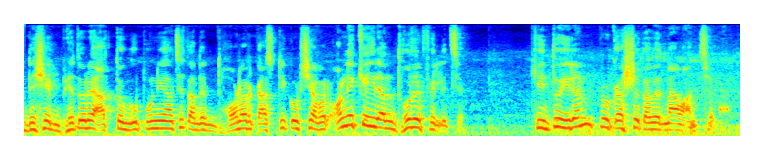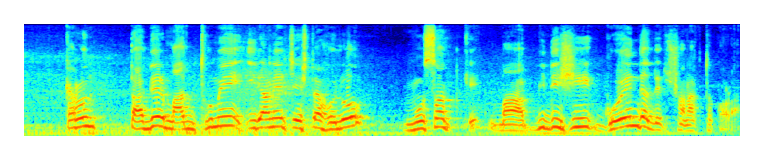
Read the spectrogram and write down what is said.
দেশের ভেতরে আত্মগোপনে আছে, তাদের ধরার কাজটি করছে, আবার অনেকে ইরান ধরে ফেলেছে। কিন্তু ইরান প্রকাশ্যে তাদের নাম আনছে না। কারণ তাদের মাধ্যমে ইরানের চেষ্টা হলো মোসাদকে বা বিদেশি গোয়েন্দাদের শনাক্ত করা।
